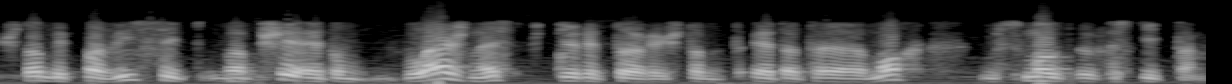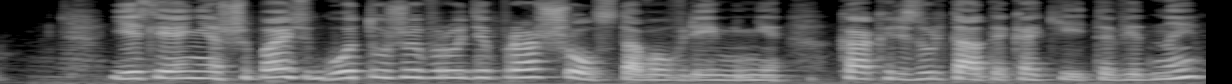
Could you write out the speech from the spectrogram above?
чтобы повысить вообще эту влажность в территории, чтобы этот э, мох смог расти там. Если я не ошибаюсь, год уже вроде прошел с того времени. Как результаты какие-то видны?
